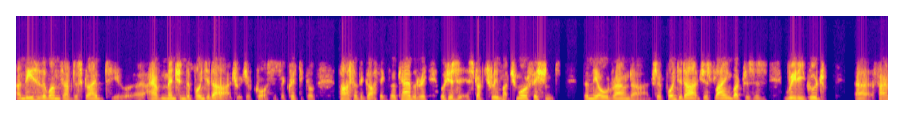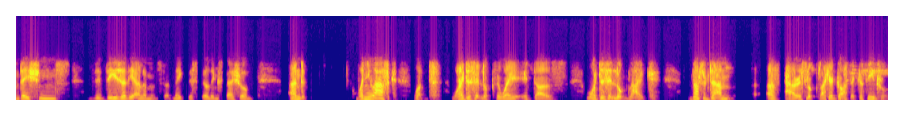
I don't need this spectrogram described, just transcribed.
And these are the ones I've described to you. Uh, I haven't mentioned the pointed arch, which of course is a critical part of the Gothic vocabulary, which is structurally much more efficient than the old round arch. So pointed arches, flying buttresses, really good uh, foundations. Th- these are the elements that make this building special. And when you ask, what, why does it look the way it does? What does it look like? Notre Dame of Paris looks like a Gothic cathedral.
